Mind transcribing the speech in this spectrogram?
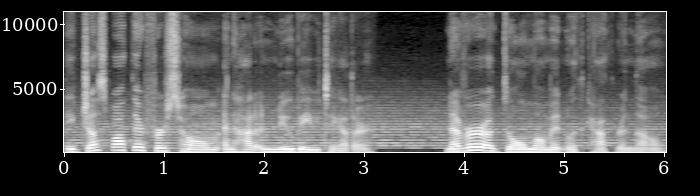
they just bought their first home and had a new baby together. Never a dull moment with Katherine, though.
